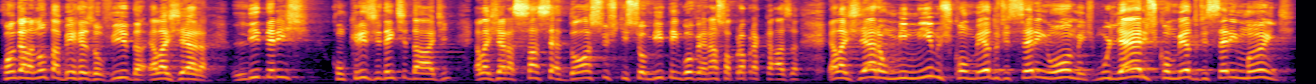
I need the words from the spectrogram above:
quando ela não está bem resolvida, ela gera líderes com crise de identidade, ela gera sacerdócios que se omitem em governar sua própria casa, ela gera meninos com medo de serem homens, mulheres com medo de serem mães.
